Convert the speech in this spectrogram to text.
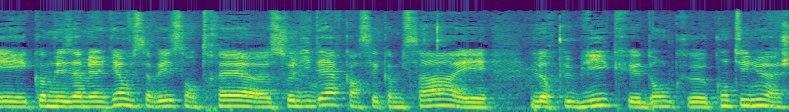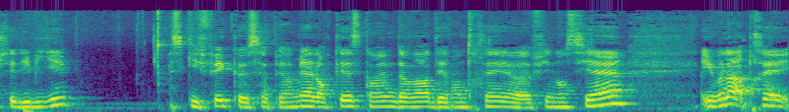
et comme les Américains, vous savez, ils sont très euh, solidaires quand c'est comme ça et leur public donc euh, continue à acheter des billets, ce qui fait que ça permet à l'orchestre quand même d'avoir des rentrées euh, financières. Et voilà, après,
